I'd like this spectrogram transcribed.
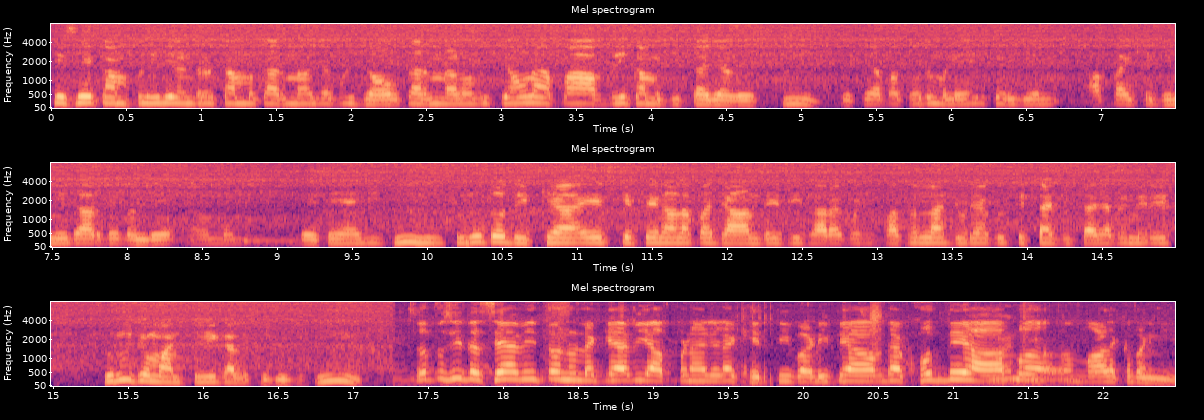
ਕਿਸੇ ਕੰਪਨੀ ਦੇ ਅੰਡਰ ਕੰਮ ਕਰਨਾ ਜਾਂ ਕੋਈ ਜੌਬ ਕਰਨ ਨਾਲੋਂ ਵੀ ਕਿਉਂ ਨਾ ਆਪਾਂ ਆਪਦਾ ਹੀ ਕੰਮ ਕੀਤਾ ਜਾਵੇ। ਕਿਤੇ ਆਪਾਂ ਖੁਦ ਮੈਨੇਜ ਕਰੀਏ ਆਪਾਂ ਇੱਕ ਜ਼ਿਮੀਂਦਾਰ ਦੇ ਬੰਦੇ ਅਹ, ਮ- ਬੇਟੇ ਆ ਜੀ। ਸ਼ੁਰੂ ਤੋਂ ਦੇਖਿਆ ਇਸ ਕਿੱਤੇ ਨਾਲ ਆਪਾਂ ਜਾਣਦੇ ਸੀ ਸਾਰਾ ਕੁਝ ਫਸਲ ਨਾਲ ਜੁੜਿਆ ਕੋਈ ਕਿੱਤਾ ਕੀਤਾ ਜਾਵੇ। ਮੇਰੇ ਸ਼ੁਰੂ ਤੋਂ ਮਨ 'ਚ ਇਹ ਗੱਲ ਸੀਗੀ ਜੀ। ਸੋ ਤੁਸੀਂ ਦੱਸਿਆ ਵੀ ਤੁਹਾਨੂੰ ਲੱਗਿਆ ਵੀ ਆਪਣਾ ਜਿਹੜਾ ਖੇਤੀਬਾੜੀ ਤੇ ਆਪ ਦਾ ਖੁਦ ਦੇ ਆਪ ਮਾਲਕ ਬਣੀਏ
